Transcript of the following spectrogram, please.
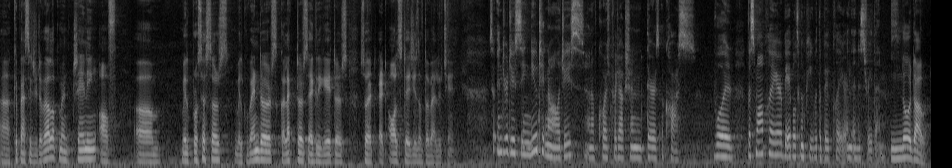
uh, capacity development, training of um, milk processors, milk vendors, collectors, aggregators, so at, at all stages of the value chain. So introducing new technologies and of course production, there's a cost. Would the small player be able to compete with the big player in the industry then? No doubt.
